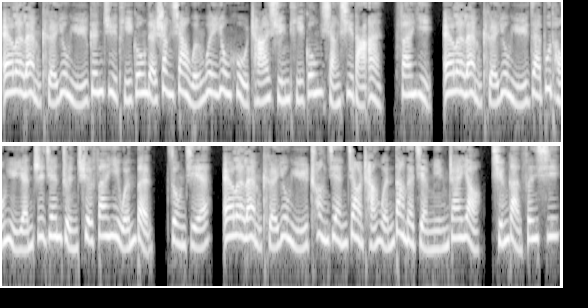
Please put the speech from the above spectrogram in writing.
LLM 可用于根据提供的上下文为用户查询提供详细答案。翻译。LLM 可用于在不同语言之间准确翻译文本。总结：LLM 可用于创建较长文档的简明摘要。情感分析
